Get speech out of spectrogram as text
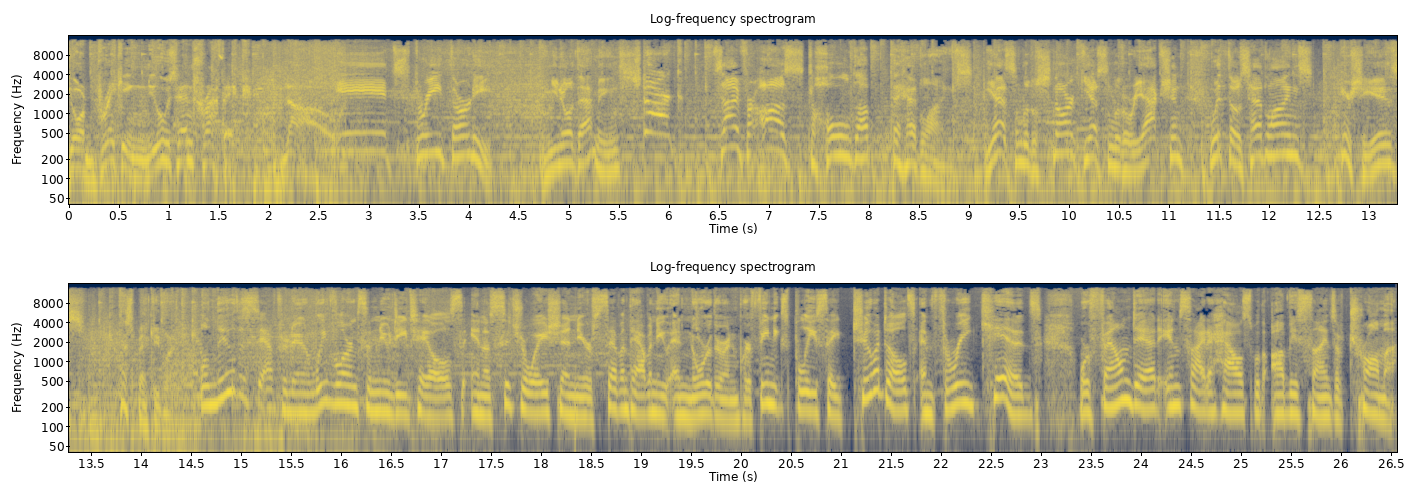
Your breaking news and traffic. Now. It's 3.30. And you know what that means? snark. It's time for us to hold up the headlines. Yes, a little snark. Yes, a little reaction. With those headlines, here she is, Miss Becky Lynn. Well, new this afternoon, we've learned some new details in a situation near 7th Avenue and Northern where Phoenix police say two adults and three kids were found dead inside a house with obvious signs of trauma.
